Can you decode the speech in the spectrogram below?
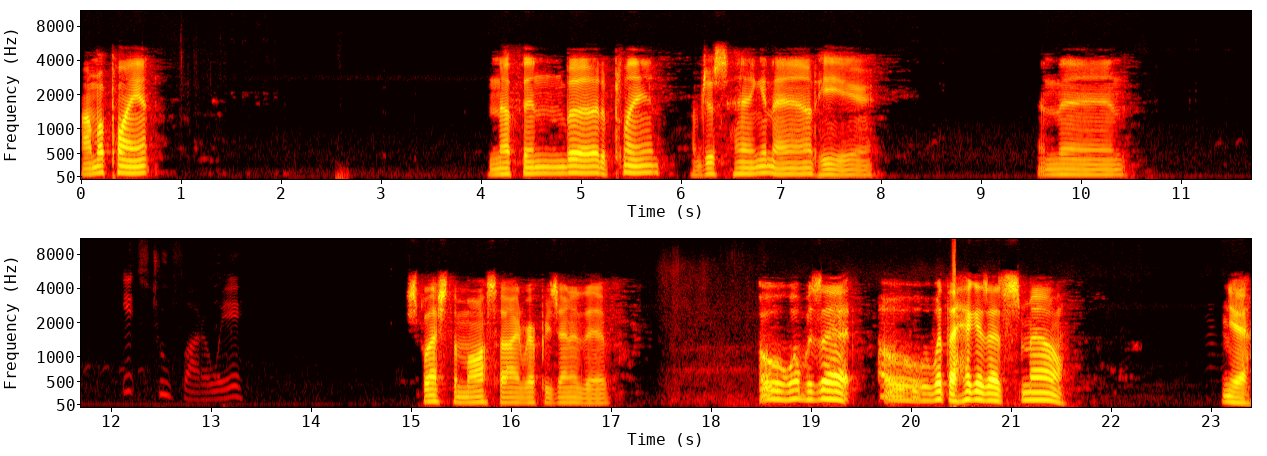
I'm a plant. Nothing but a plant. I'm just hanging out here. And then Splash the Mosshide representative. Oh, what was that? Oh, what the heck is that smell? Yeah,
